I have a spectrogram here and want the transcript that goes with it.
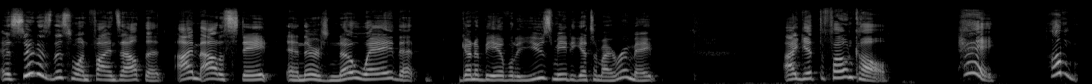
as soon as this one finds out that I'm out of state and there's no way that gonna be able to use me to get to my roommate, I get the phone call. Hey, I'm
